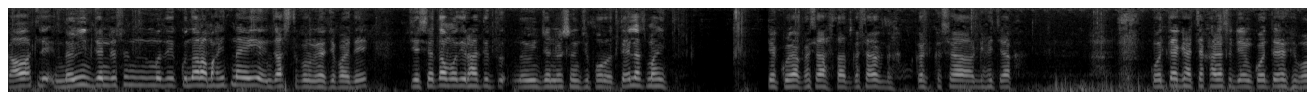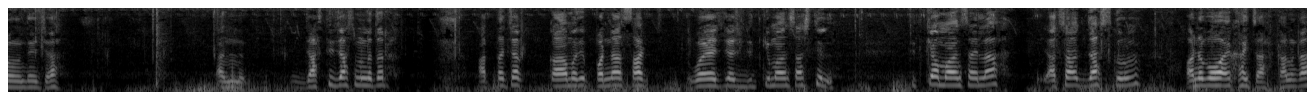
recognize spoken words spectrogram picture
गावातले नवीन जनरेशनमध्ये कुणाला माहीत नाही जास्त करून ह्याचे फायदे. जे शेतामध्ये राहते नवीन जनरेशनची पोरं त्यालाच माहीत. टेकुळ्या कशा असतात कशा क- कशा घ्यायच्या कोणत्या घ्यायच्या खाण्यासाठी आणि कोणत्या हे बनवून द्यायच्या. आणि जास्तीत जास्त म्हणलं तर आत्ताच्या काळामध्ये पन्नास साठ वयाच्या जितकी माणसं असतील तितक्या माणसाला याचा जास्त करून अनुभव आहे खायचा. कारण का?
